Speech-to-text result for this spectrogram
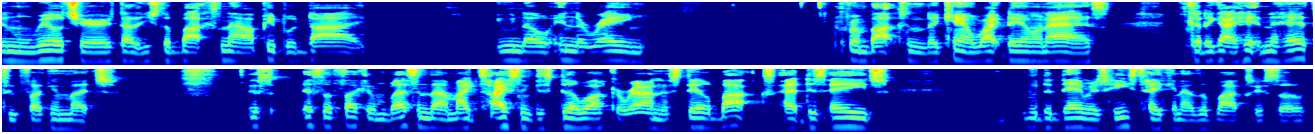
in wheelchairs that used to box now. People die, you know, in the rain from boxing. They can't wipe their own ass because they got hit in the head too fucking much it's it's a fucking blessing that Mike Tyson can still walk around and still box at this age with the damage he's taken as a boxer. So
